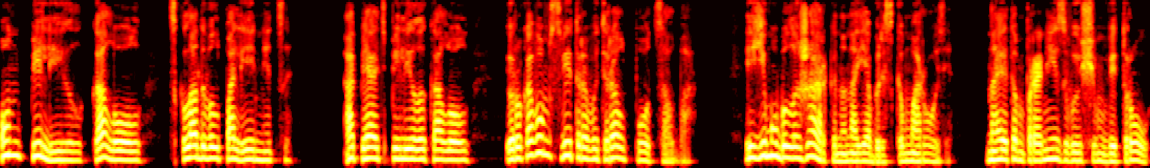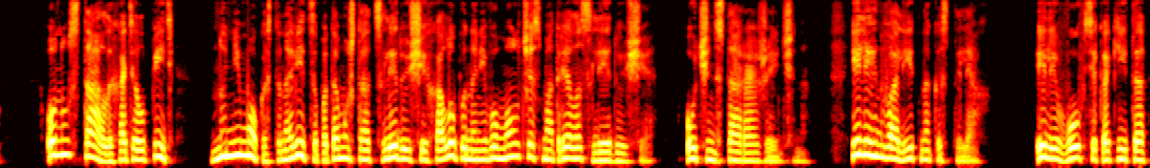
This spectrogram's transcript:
Он пилил, колол, складывал поленницы, опять пилил и колол, и рукавом свитера вытирал пот со лба и ему было жарко на ноябрьском морозе, на этом пронизывающем ветру. Он устал и хотел пить, но не мог остановиться, потому что от следующей халупы на него молча смотрела следующая, очень старая женщина. Или инвалид на костылях. Или вовсе какие-то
